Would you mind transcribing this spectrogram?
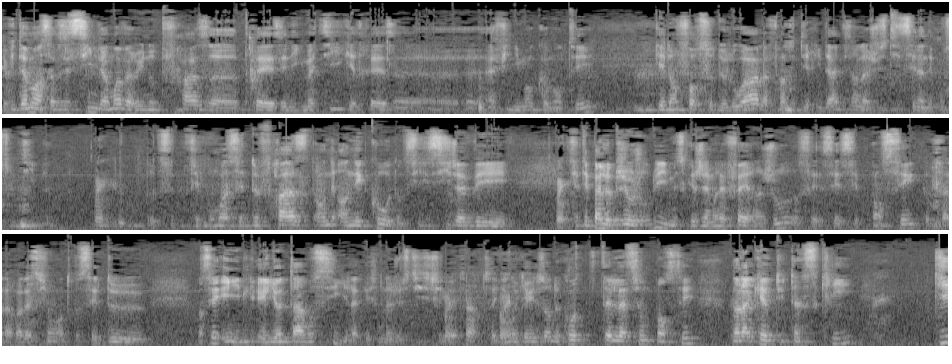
Évidemment, ça faisait signe vers moi vers une autre phrase très énigmatique et très infiniment commentée, qui est dans Force de loi, la phrase de Derrida disant la justice c'est l'indeconstructible. c'est pour moi ces deux phrases en, écho. Donc si, j'avais, c'était pas l'objet aujourd'hui, mais ce que j'aimerais faire un jour, c'est penser comme ça la relation entre ces deux. pensées. Et, Lyotard aussi, la question de la justice chez Lyotard. Donc il y a une sorte de constellation de pensée dans laquelle tu t'inscris, qui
